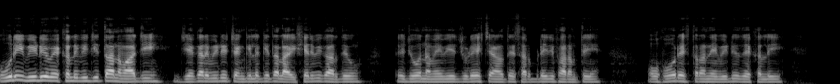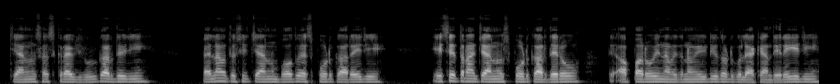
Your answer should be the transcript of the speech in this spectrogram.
ਪੂਰੀ ਵੀਡੀਓ ਵੇਖਣ ਲਈ ਵੀ ਜੀ ਧੰਨਵਾਦ ਜੀ। ਜੇਕਰ ਵੀਡੀਓ ਚੰਗੀ ਲੱਗੀ ਤਾਂ ਲਾਈਕ ਸ਼ੇਅਰ ਵੀ ਕਰ ਦਿਓ ਤੇ ਜੋ ਨਵੇਂ ਵੀਰ ਜੁੜੇ ਇਸ ਚੈਨਲ ਤੇ ਸਰਬਡੇਰੀ ਫਾਰਮ ਤੇ, ਉਹ ਹੋਰ ਇਸ ਤਰ੍ਹਾਂ ਦੀਆਂ ਵੀਡੀਓ ਦੇਖਣ ਲਈ ਚੈਨਲ ਨੂੰ ਸਬਸਕ੍ਰਾਈਬ ਜ਼ਰੂਰ ਕਰ ਦਿਓ ਜੀ। ਪਹਿਲਾਂ ਵੀ ਤੁਸੀਂ ਚੈਨਲ ਨੂੰ ਬਹੁਤ ਵਧੀਆ ਸਪੋਰਟ ਕਰ ਰਹੇ ਜੀ, ਇਸੇ ਤਰ੍ਹਾਂ ਚੈਨਲ ਨੂੰ ਸਪੋਰਟ ਕਰਦੇ ਰਹੋ ਤੇ ਆਪਾਂ ਰੋਜ਼ ਨਵੇਂ ਤੋਂ ਨਵੇਂ ਵੀਡੀਓ ਤੁਹਾਡੇ ਕੋਲ ਲੈ ਕੇ ਆਉਂਦੇ ਰਹੀਏ ਜੀ।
